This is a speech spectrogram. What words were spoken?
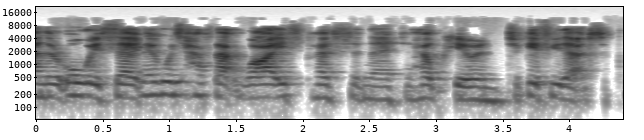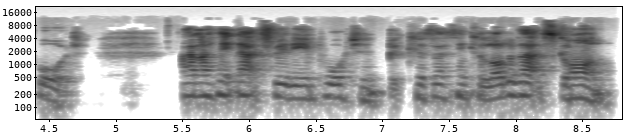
and they're always there. They always have that wise person there to help you and to give you that support. And I think that's really important because I think a lot of that's gone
